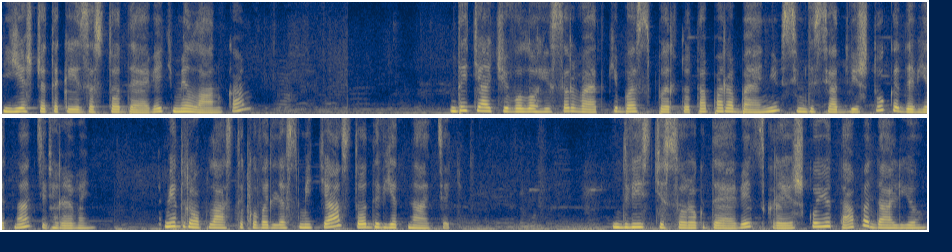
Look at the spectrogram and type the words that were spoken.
Є ще такий за 109 Міланка. Дитячі вологі серветки без спирту та парабенів 72 штуки 19 гривень. Відро пластикове для сміття 119. 249 з кришкою та педалью.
